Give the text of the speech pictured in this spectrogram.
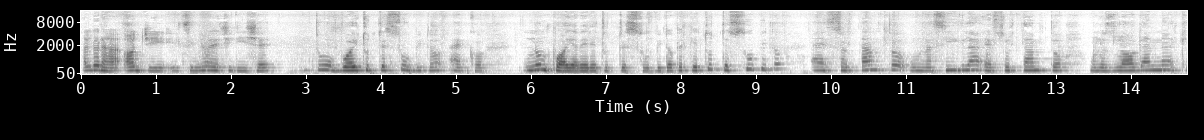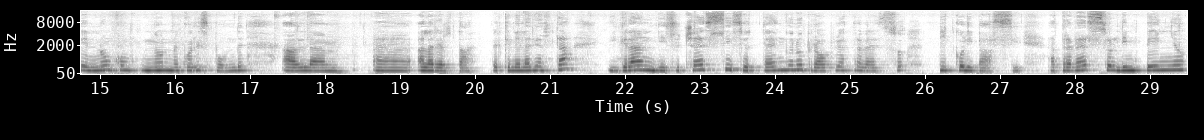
Allora oggi il Signore ci dice, tu vuoi tutto e subito? Ecco, non puoi avere tutto e subito perché tutto e subito è soltanto una sigla, è soltanto uno slogan che non, non corrisponde al, uh, alla realtà, perché nella realtà i grandi successi si ottengono proprio attraverso piccoli passi, attraverso l'impegno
